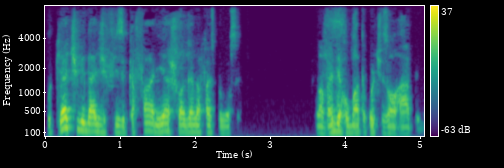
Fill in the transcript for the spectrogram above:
O que a atividade física faria, a ashwagandha faz por você. Ela vai derrubar teu cortisol rápido.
